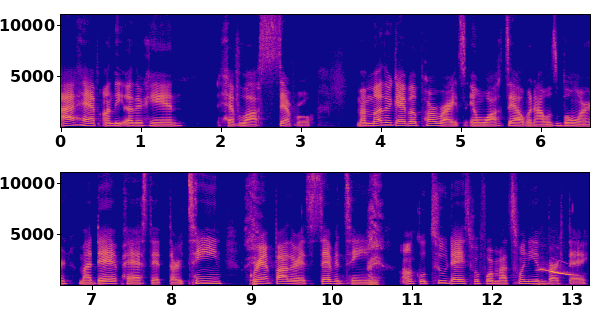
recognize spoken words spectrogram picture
I have, on the other hand, have lost several. My mother gave up her rights and walked out when I was born. My dad passed at 13, grandfather at 17, Man. uncle two days before my 20th birthday.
